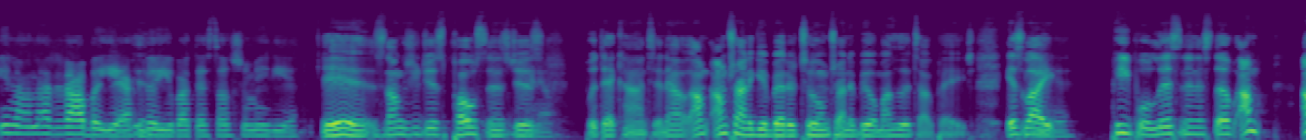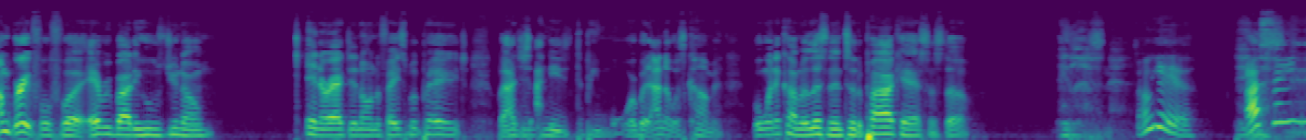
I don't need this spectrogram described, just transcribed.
You know, not at all. But yeah, I feel you about that social media. Yeah, as long as you just post and it's just know. Put that content out. I'm I'm trying to get better too. I'm trying to build my hood talk page. It's like Yeah. people listening and stuff. I'm I'm grateful for everybody who's you know interacting on the Facebook page, but I just I need it to be more. But I know it's coming. But when it comes to listening to the podcast and stuff, they listening. Oh yeah. They I listening. seen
